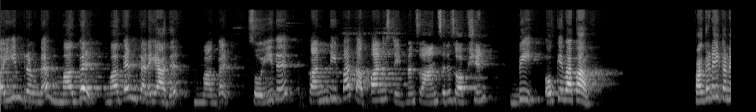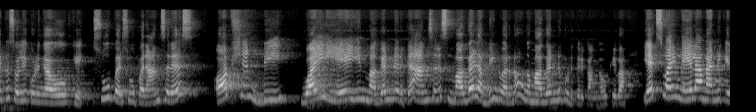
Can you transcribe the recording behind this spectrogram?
ஒய்ன்றவங்க மகள். மகன் கிடையாது மகள். சோ இது கண்டிப்பா தப்பான statement so answer is option B ஓகேவாப்பா பகடை கணக்கு சொல்லி கொடுங்க. Okay super super answer is option B Y ஏயின் மகன் இருக்கு. ஆன்சர் இஸ் மகள் அப்படின்னு வரணும். உங்க மகன்னு கொடுத்துருக்காங்க. ஓகேவா எக்ஸ் ஒய் மேலா மேம்னு கே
